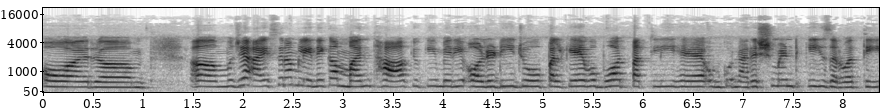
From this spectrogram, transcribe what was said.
और आ, आ, मुझे आई सिरम लेने का मन था क्योंकि मेरी ऑलरेडी जो पलके हैं वो बहुत पतली है उनको नरिशमेंट की ज़रूरत थी।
